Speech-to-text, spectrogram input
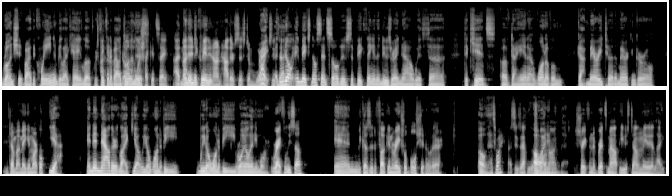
run shit by the Queen and be like, hey, look, we're thinking about You know, doing I this. wish I could say I'm not the educated Queen- on how their system works Right. exactly. No, it makes no sense. So there's a big thing in the news right now with uh, the kids of Diana. One of them got married to an American girl. You talking about Meghan Markle? Yeah. And then now they're like, yo, we don't want to be we don't want to be royal anymore. Rightfully so, And because of the fucking racial bullshit over there. Oh, that's why? That's exactly what's Oh, I going didn't on. know that. Straight from the Brit's mouth, he was telling me that like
